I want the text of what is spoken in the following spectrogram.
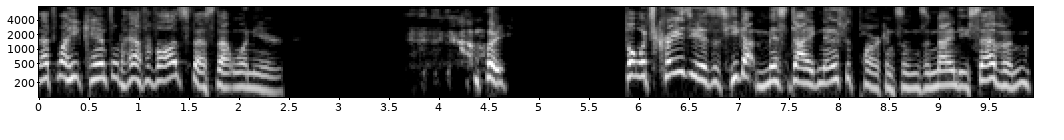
that's why he canceled half of Ozzfest that one year. I'm like but what's crazy is is he got misdiagnosed with Parkinson's in 97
